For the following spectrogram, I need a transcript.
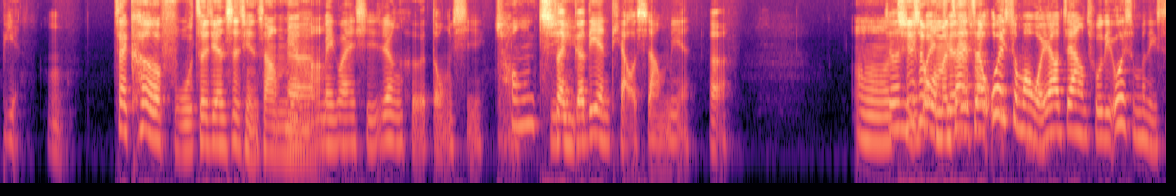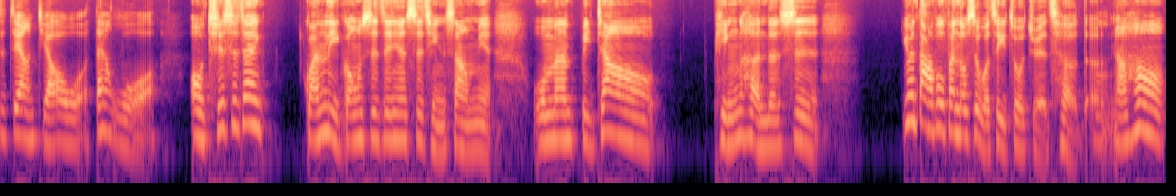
变？嗯，在客服这件事情上面吗？没关系，任何东西冲击整个链条上面，呃，嗯，其实我们在这为什么我要这样处理？为什么你是这样教我？但我哦，其实，在管理公司这件事情上面，我们比较平衡的是，因为大部分都是我自己做决策的，嗯、然后。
